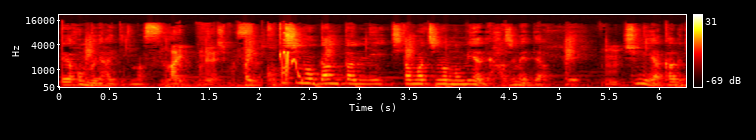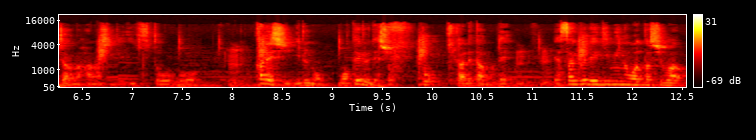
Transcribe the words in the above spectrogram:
で本部に入っていきます。はい、はい、お願いします、はい、今年の元旦に下町の飲み屋で初めて会ってうん。趣味やカルチャーの話で意気投合。うん。彼氏いるのモテるでしょ？と聞かれたのでうんうん。やさぐれ気味の私は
